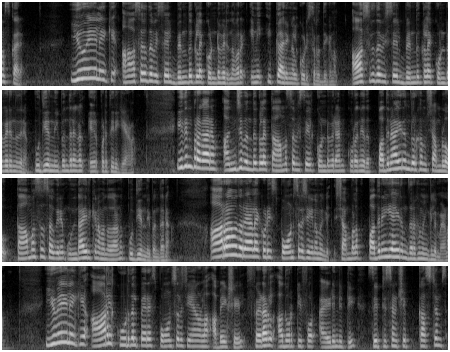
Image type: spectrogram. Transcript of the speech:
നമസ്കാരം. യു എയിലേക്ക് ആശ്രിത വിസയിൽ ബന്ധുക്കളെ കൊണ്ടുവരുന്നവർ ഇനി ഇക്കാര്യങ്ങൾ കൂടി ശ്രദ്ധിക്കണം. ആശ്രിത വിസയിൽ ബന്ധുക്കളെ കൊണ്ടുവരുന്നതിന് പുതിയ നിബന്ധനകൾ ഏർപ്പെടുത്തിയിരിക്കുകയാണ്. ഇതിൻ പ്രകാരം അഞ്ച് ബന്ധുക്കളെ താമസ വിസയിൽ കൊണ്ടുവരാൻ കുറഞ്ഞത് പതിനായിരം ദുർഹം ശമ്പളവും താമസ സൗകര്യം ഉണ്ടായിരിക്കണമെന്നതാണ് പുതിയ നിബന്ധന. ആറാമതൊരാളെ കൂടി സ്പോൺസർ ചെയ്യണമെങ്കിൽ ശമ്പളം പതിനയ്യായിരം ദൃഹമെങ്കിലും വേണം. യു എയിലേക്ക് ആറിൽ കൂടുതൽ പേരെ സ്പോൺസർ ചെയ്യാനുള്ള അപേക്ഷയിൽ federal authority for identity citizenship customs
